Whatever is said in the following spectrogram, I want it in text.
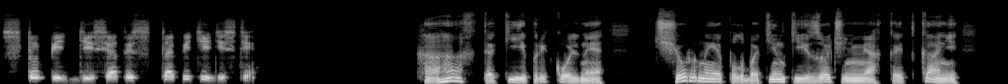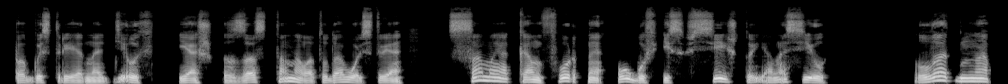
150 из 150. Ах, какие прикольные! Черные полуботинки из очень мягкой ткани. Побыстрее надел их и аж застонал от удовольствия. Самая комфортная обувь из всей, что я носил. Ладно,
